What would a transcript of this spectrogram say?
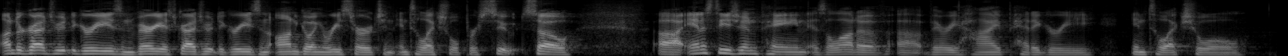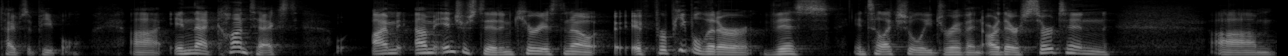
undergraduate degrees and various graduate degrees and ongoing research and intellectual pursuit. So, uh, anesthesia and pain is a lot of uh, very high pedigree intellectual types of people. Uh, in that context, I'm, I'm interested and curious to know if for people that are this intellectually driven, are there certain um,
